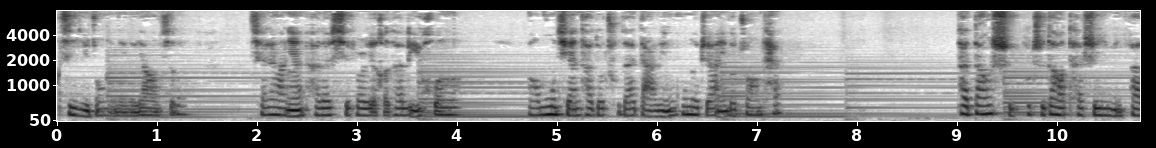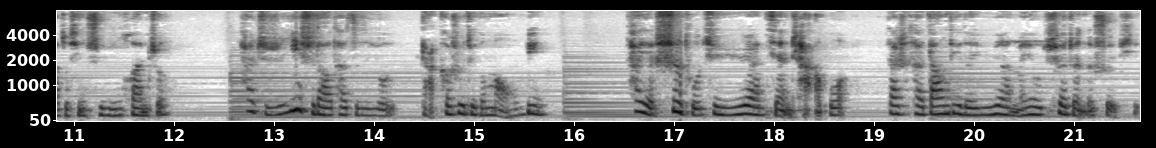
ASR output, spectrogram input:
记忆中的那个样子了。前两年他的媳妇儿也和他离婚了，然后目前他就处在打零工的这样一个状态。他当时不知道他是一名发作性睡眠患者，他只是意识到他自己有打瞌睡这个毛病。他也试图去医院检查过，但是他当地的医院没有确诊的水平，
